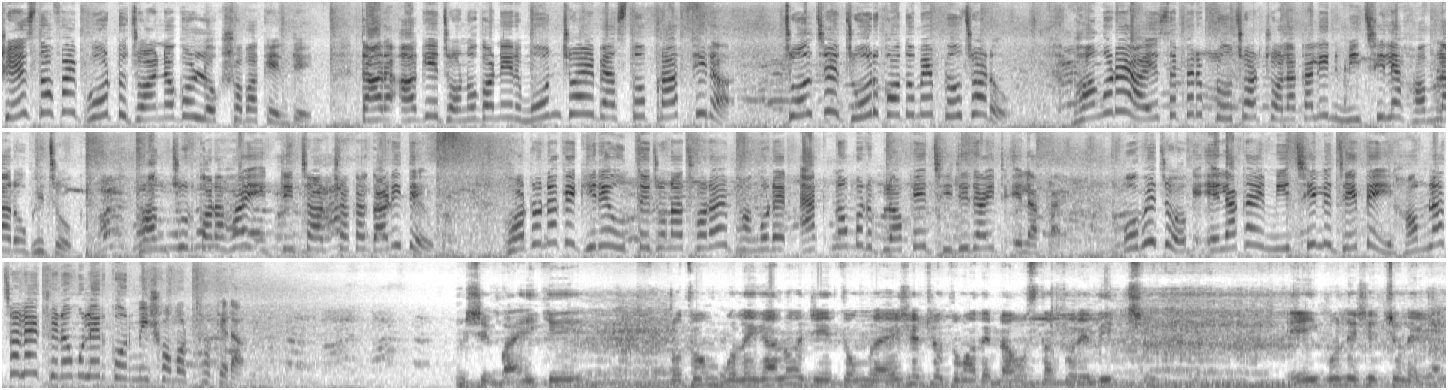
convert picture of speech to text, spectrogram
শেষ দফায় ভোট জয়নগর লোকসভা কেন্দ্রে। তার আগে জনগণের মন জয়ে ব্যস্ত প্রার্থীরা। চলছে জোর কদমে প্রচারও। ভাঙড়ে আইএসএফ এর প্রচার চলাকালীন মিছিলে হামলার অভিযোগ। ভাঙচুর করা হয় একটি চার চাকা গাড়িতেও। ঘটনাকে ঘিরে উত্তেজনা ছড়ায় ভাঙড়ের এক নম্বর ব্লকে ঝিঝিরাইট এলাকায়। অভিযোগ, এলাকায় মিছিল যেতেই হামলা চালায় তৃণমূলের কর্মী সমর্থকেরা। সে বাইকে প্রথম বলে গেল যে, তোমরা এসেছ, তোমাদের ব্যবস্থা করে দিচ্ছি। এই বলে সে চলে গেল।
